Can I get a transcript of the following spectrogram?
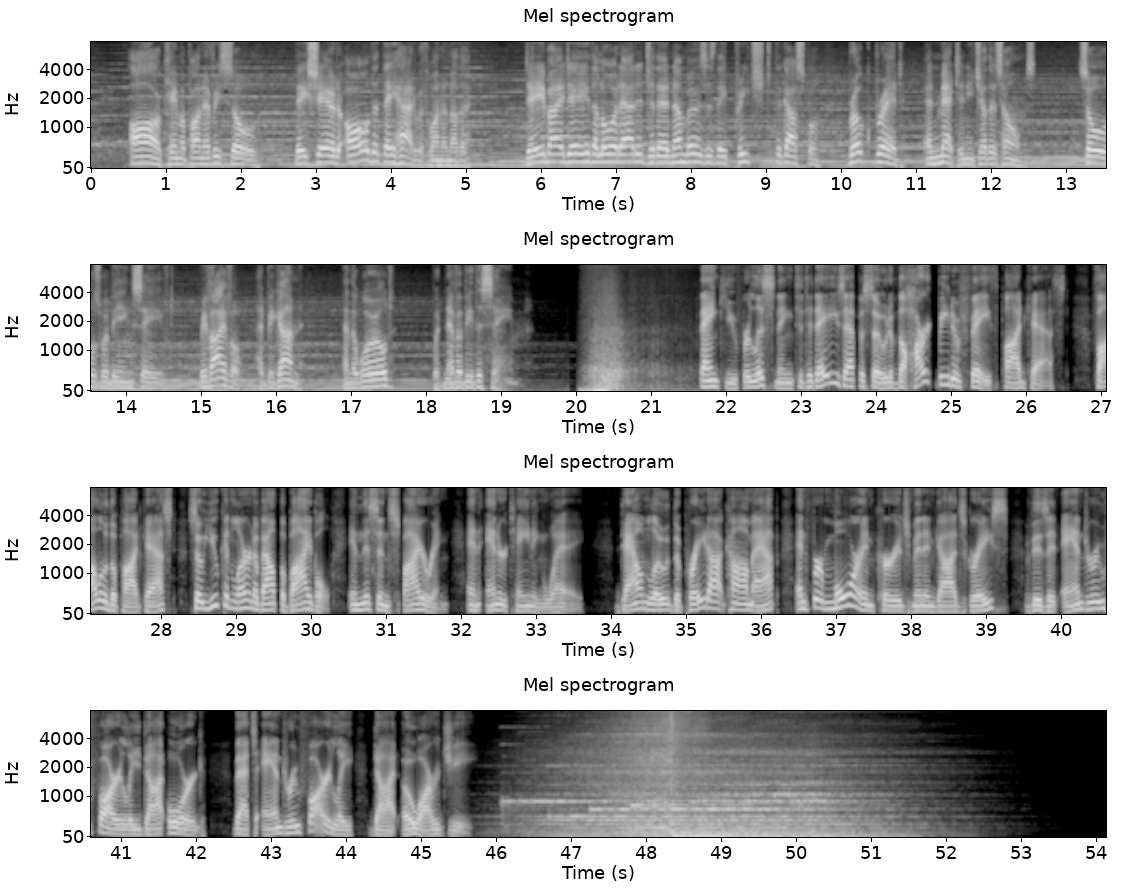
Awe came upon every soul they shared all that they had with one another. Day by day, the Lord added to their numbers as they preached the gospel, broke bread, and met in each other's homes. Souls were being saved, revival had begun, and the world would never be the same. Thank you for listening to today's episode of the Heartbeat of Faith podcast. Follow the podcast so you can learn about the Bible in this inspiring and entertaining way. Download the Pray.com app, and for more encouragement in God's grace, visit andrewfarley.org. That's andrewfarley.org.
